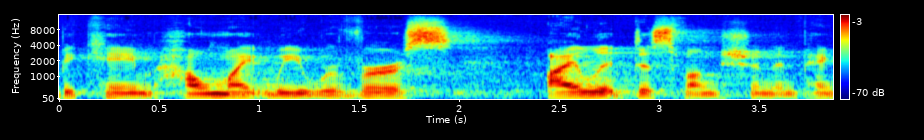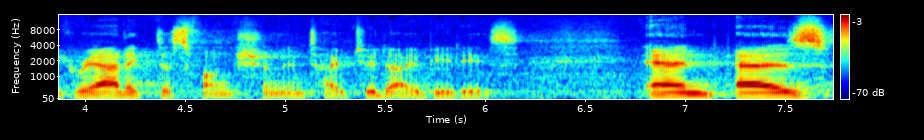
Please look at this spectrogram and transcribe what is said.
became how might we reverse islet dysfunction and pancreatic dysfunction in type 2 diabetes? And as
